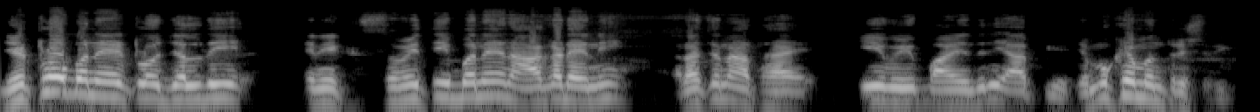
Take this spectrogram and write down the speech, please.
જેટલો બને એટલો જલ્દી એની સમિતિ બને ને આગળ એની રચના થાય એવી બાંયધરી આપીએ છીએ. મુખ્યમંત્રી શ્રી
